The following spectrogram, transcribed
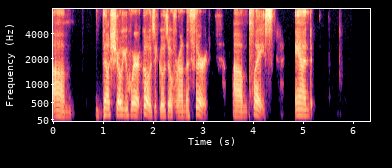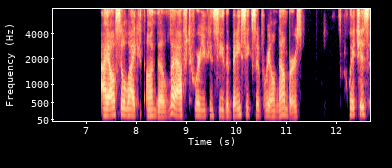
um, they'll show you where it goes. It goes over on the third um, place. And I also like on the left where you can see the basics of real numbers, which is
